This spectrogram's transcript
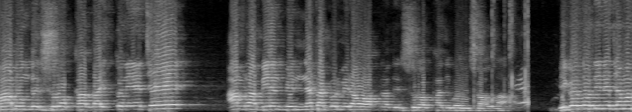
মা বোনদের সুরক্ষার দায়িত্ব নিয়েছে। আমরা বিএনপির নেতা কর্মীরাও আপনাদের সুরক্ষা দিব ইনশাআল্লাহ। বিগত দিনে যেমন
